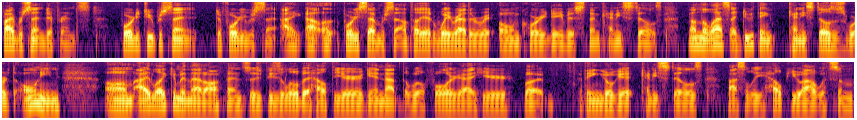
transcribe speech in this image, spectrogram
5% difference. 42% to 40%. I I'll, uh, 47%. I'll tell you I'd way rather own Corey Davis than Kenny Stills. Nonetheless, I do think Kenny Stills is worth owning. Um, I like him in that offense. If he's a little bit healthier, again, not the Will Fuller guy here, but I think you can go get Kenny Stills, possibly help you out with some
